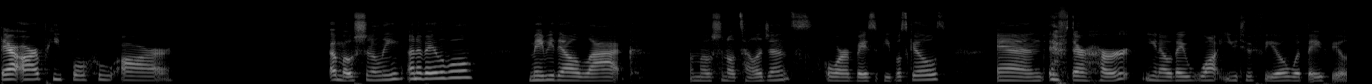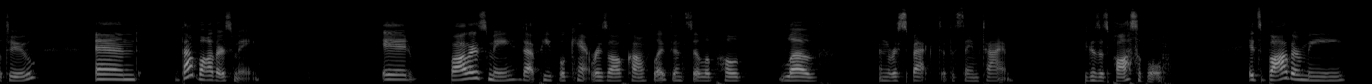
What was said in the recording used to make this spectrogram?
There are people who are emotionally unavailable. Maybe they'll lack emotional intelligence or basic people skills. And if they're hurt, you know, they want you to feel what they feel too. And that bothers me. It bothers me that people can't resolve conflict and still uphold love and respect at the same time because it's possible. It's bother me.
